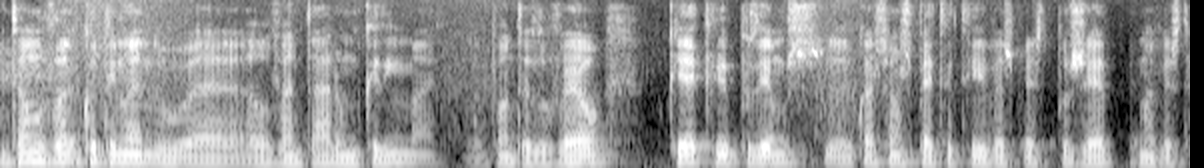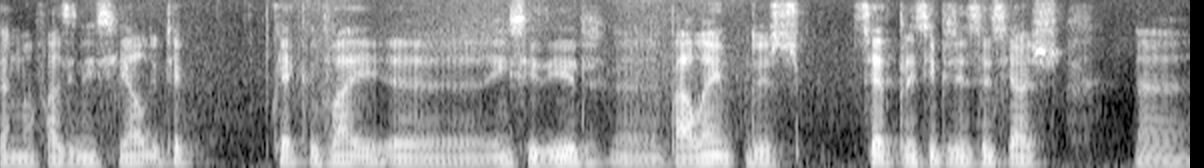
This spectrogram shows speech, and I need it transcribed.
Então, continuando a levantar um bocadinho mais a ponta do véu, que é que podemos, eh, quais são as expectativas para este projeto, uma vez que está numa fase inicial, e o que é, o que, é que vai uh, incidir, uh, para além destes sete princípios essenciais uh,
